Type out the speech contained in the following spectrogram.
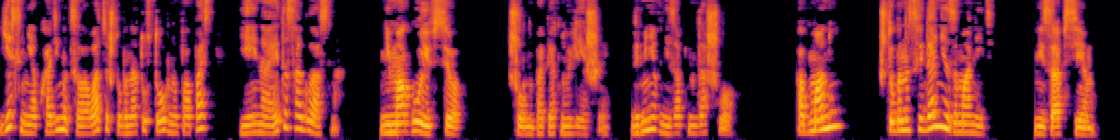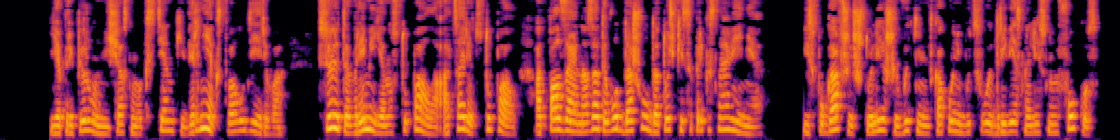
Если необходимо целоваться, чтобы на ту сторону попасть, я и на это согласна. «Не могу и все», — шел на попятную леший. До меня внезапно дошло. «Обманул? Чтобы на свидание заманить?» «Не совсем». Я приперла несчастного к стенке, вернее, к стволу дерева. Все это время я наступала, а царь отступал, отползая назад, и вот дошел до точки соприкосновения. Испугавшись, что леший выкинет какой-нибудь свой древесно-лесной фокус,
